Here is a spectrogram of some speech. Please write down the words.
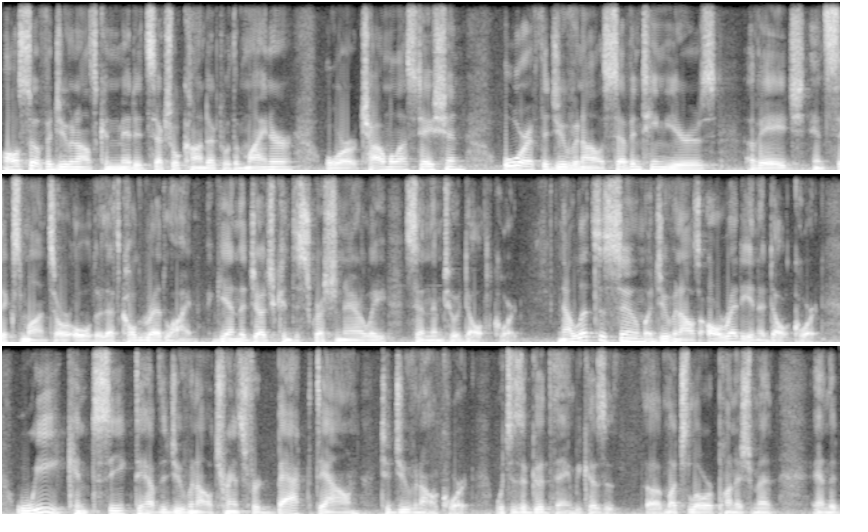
Also, if a juvenile has committed sexual conduct with a minor or child molestation, or if the juvenile is 17 years of age and six months or older, that's called red line. Again, the judge can discretionarily send them to adult court. Now let's assume a juvenile is already in adult court. We can seek to have the juvenile transferred back down to juvenile court, which is a good thing because of uh, much lower punishment and the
